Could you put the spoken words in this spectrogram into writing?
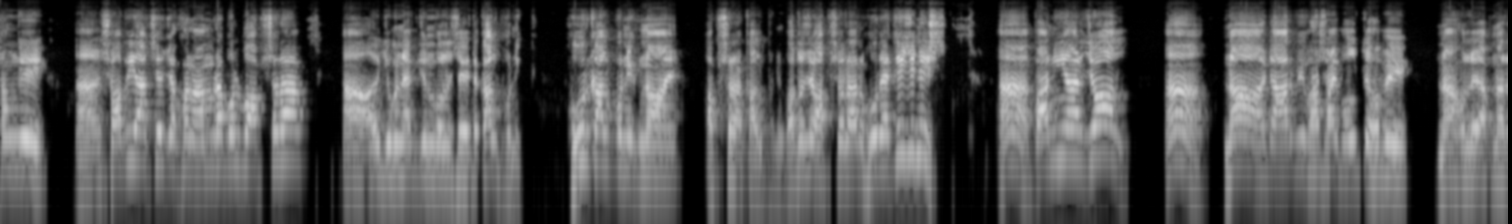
সঙ্গে সবই আছে যখন আমরা বলব অপ্সরা ওই যেমন একজন বলেছে, এটা কাল্পনিক। হুর কাল্পনিক নয়, অপ্সরা কাল্পনিক। অথচ অপ্সরা আর হুর একই জিনিস। হ্যাঁ পানি আর জল। হ্যাঁ না, এটা আরবি ভাষায় বলতে হবে, না হলে আপনার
